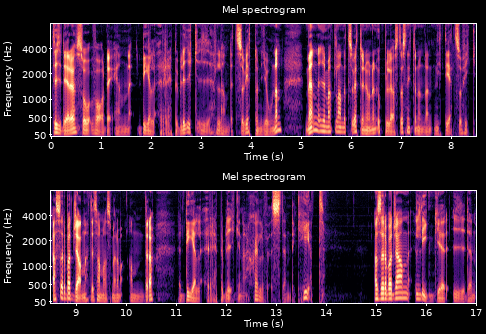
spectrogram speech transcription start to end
Tidigare så var det en delrepublik i landet Sovjetunionen. Men i och med att landet Sovjetunionen upplöstes 1991 så fick Azerbajdzjan tillsammans med de andra delrepublikerna självständighet. Azerbajdzjan ligger i den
